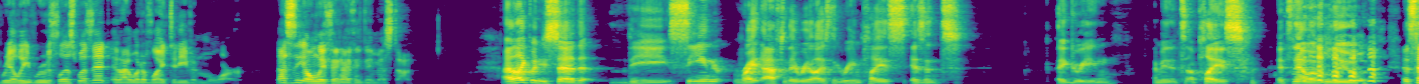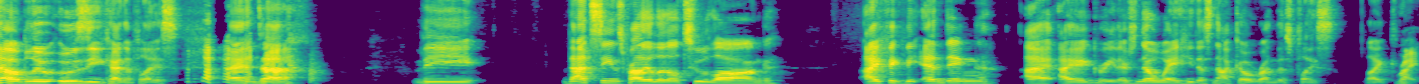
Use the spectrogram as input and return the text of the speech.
really ruthless with it, and I would have liked it even more. That's the only thing I think they missed on. I like what you said. The scene right after they realize the green place isn't a green. I mean, it's a place. It's now a blue. it's now a blue oozy kind of place, and uh, the that scene's probably a little too long. I think the ending. I I agree. There's no way he does not go run this place. Like, right.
